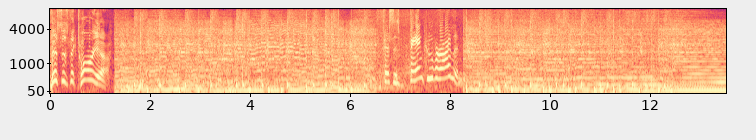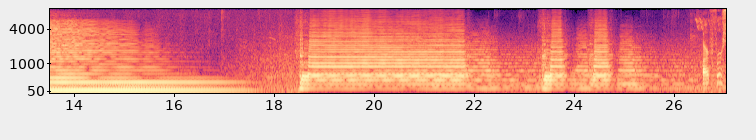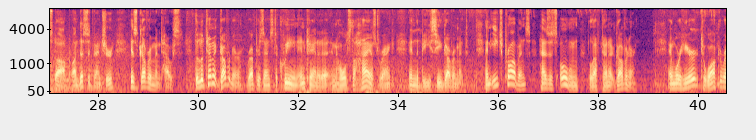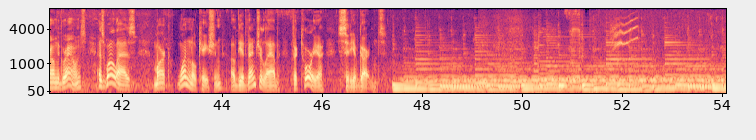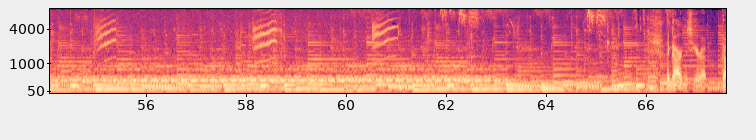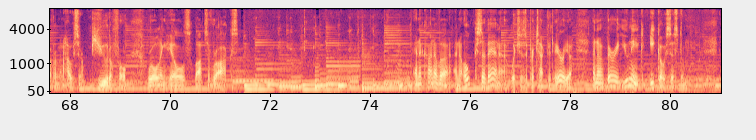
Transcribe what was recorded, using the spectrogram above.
This is Victoria! This is Vancouver Island. Our first stop on this adventure is Government House. The Lieutenant Governor represents the Queen in Canada and holds the highest rank in the BC government. And each province has its own Lieutenant Governor. And we're here to walk around the grounds as well as mark one location of the Adventure Lab Victoria City of Gardens. The gardens here at Government House are beautiful. Rolling hills, lots of rocks. And a kind of a, an oak savanna, which is a protected area, and a very unique ecosystem.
